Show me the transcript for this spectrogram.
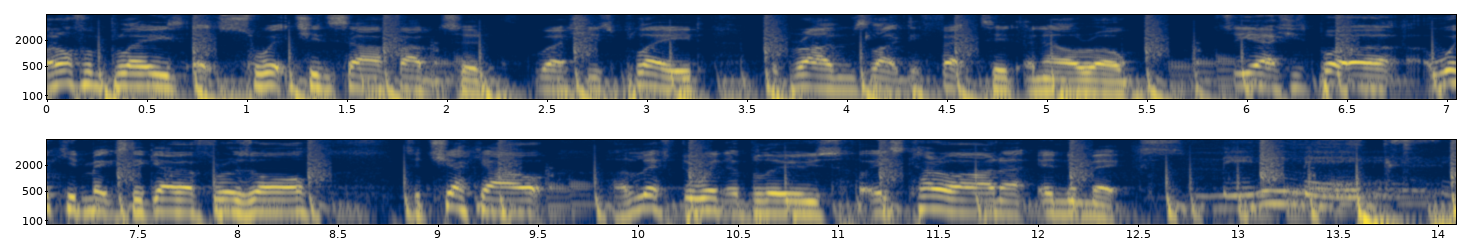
and often plays at Switch in Southampton, where she's played for brands like Defected and Elrow. So yeah, she's put a, a wicked mix together for us all to check out and lift the winter blues. It's Caruana in the mix. Mini mix.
